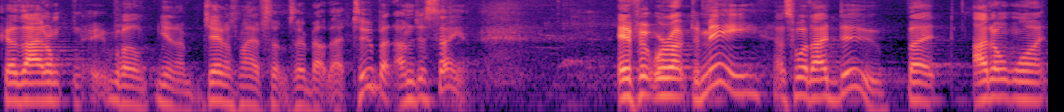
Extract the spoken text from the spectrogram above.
Because I don't, well, you know, Janice might have something to say about that too, but I'm just saying. If it were up to me, that's what I'd do. But I don't want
